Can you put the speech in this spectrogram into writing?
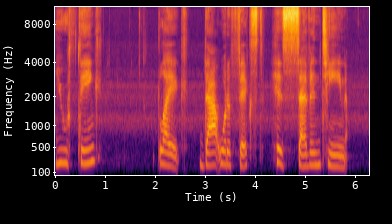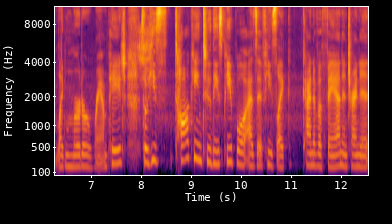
you think like that would have fixed his 17 like murder rampage? So he's talking to these people as if he's like kind of a fan and trying to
